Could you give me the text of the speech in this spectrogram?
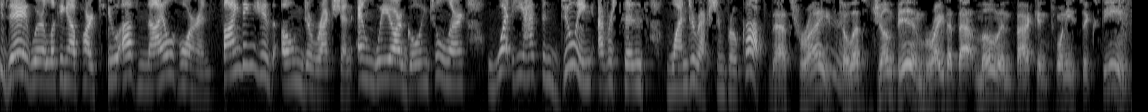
Today we're looking at part two of Niall Horan, finding his own direction, and we are going to learn what he has been doing ever since One Direction broke up. That's right. So hmm. let's jump in right at that moment back in 2016.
